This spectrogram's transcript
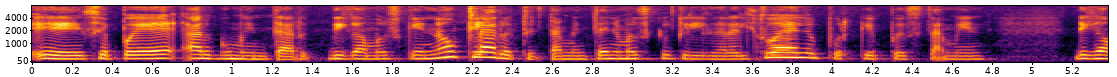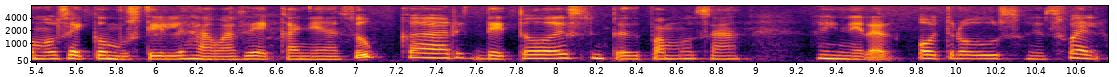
eh, se puede argumentar, digamos que no, claro, también tenemos que utilizar el suelo porque pues también, digamos, hay combustibles a base de caña de azúcar, de todo esto, entonces vamos a, a generar otro uso del suelo.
